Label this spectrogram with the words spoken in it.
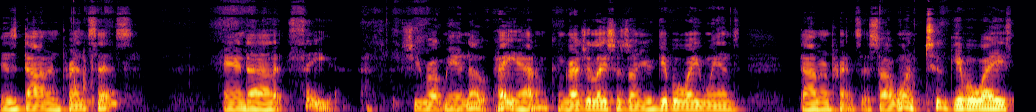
is Diamond Princess. And uh, let's see she wrote me a note. Hey, Adam, congratulations on your giveaway wins, Diamond Princess. So I won two giveaways,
